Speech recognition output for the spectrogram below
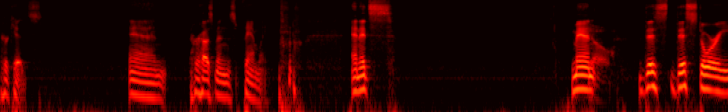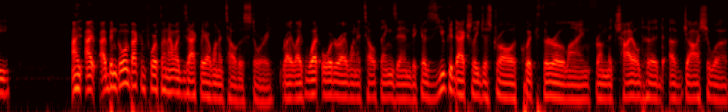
her kids, and her husband's family. and it's, man. This this story I, I i've been going back and forth on how exactly i want to tell this story right like what order i want to tell things in because you could actually just draw a quick thorough line from the childhood of joshua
